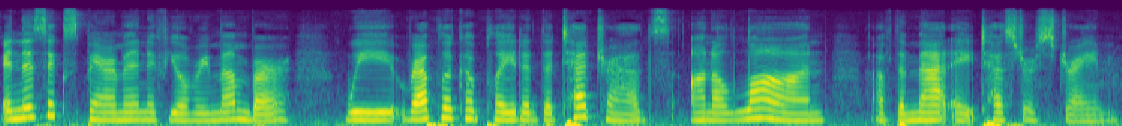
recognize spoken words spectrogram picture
In this experiment, if you'll remember, we replica plated the tetrads on a lawn of the MAT A tester strain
